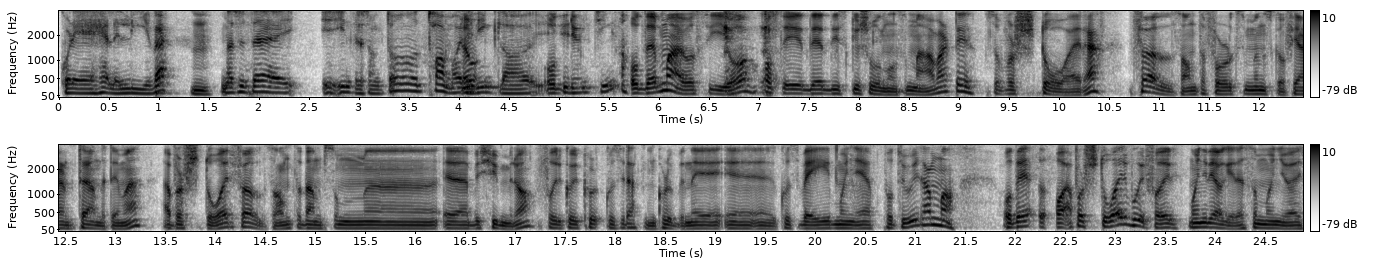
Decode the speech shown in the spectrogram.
hvor det er hele livet. Mm. Men jeg syns det er interessant å ta med alle Ja, vinkler rundt ting. da Og det må jeg jo si òg, at i de diskusjonene som jeg har vært i, så forstår jeg følelsene til folk som ønsker å fjerne trenerteamet. Jeg forstår følelsene til dem som uh, er bekymra for hvilken retning klubben er, hvilken vei man er på tur hen. Og, og jeg forstår hvorfor man reagerer som man gjør.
